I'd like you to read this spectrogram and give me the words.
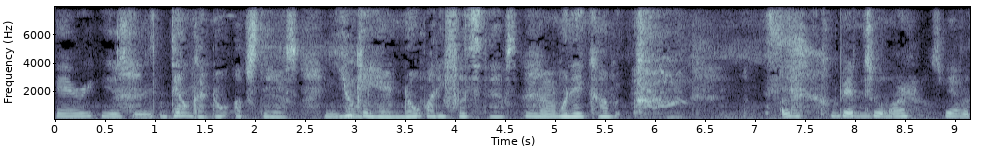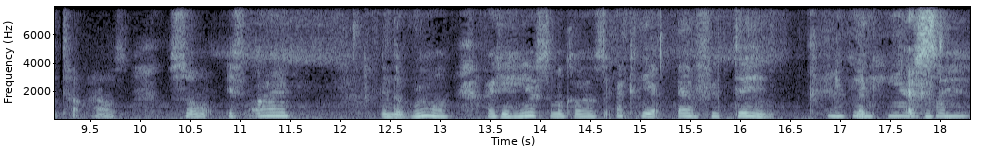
very easily. they don't got no upstairs. You Mhm. can hear nobody footsteps You know, when they come. like compared to our house, we have a top house. So if I'm in the room, I can hear someone come out. I can hear everything. You can Like, hear everything.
